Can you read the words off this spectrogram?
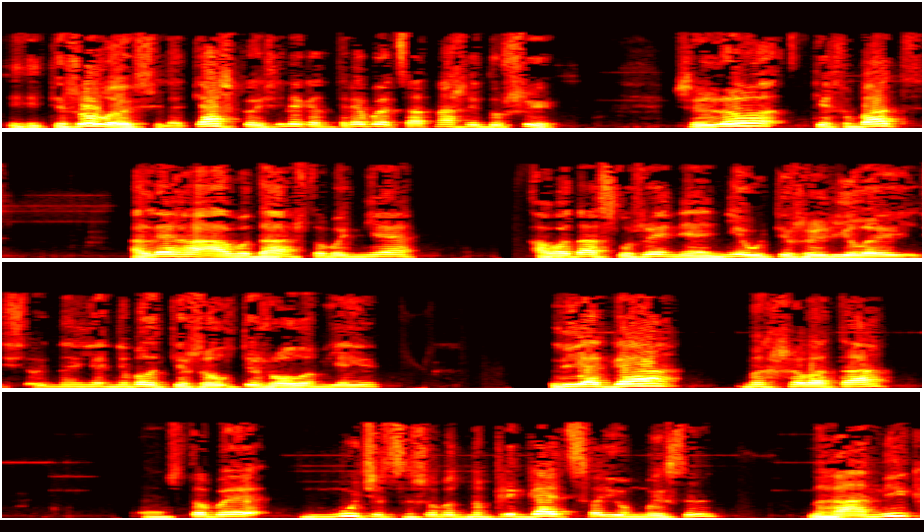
и тяжелое усилие, тяжкое усилие, которое требуется от нашей души. Шило тихбат алеха авода, чтобы не авода служения не утяжелила, не было тяжел, тяжелым ей. Лиага махшавата, чтобы мучиться, чтобы напрягать свою мысль. Гаамик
